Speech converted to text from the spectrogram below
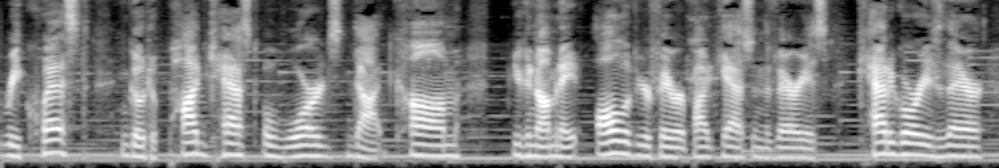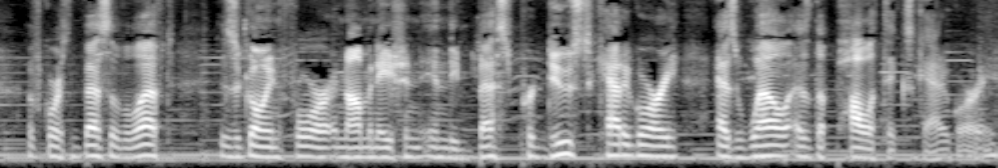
request and go to podcastawards.com. You can nominate all of your favorite podcasts in the various categories there. Of course, Best of the Left is going for a nomination in the Best Produced category as well as the Politics category.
